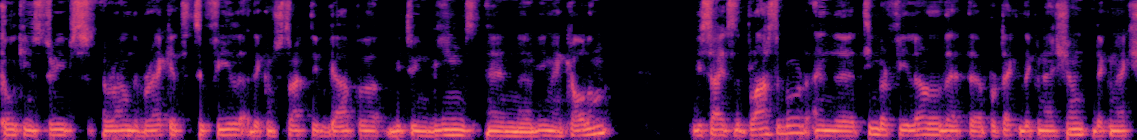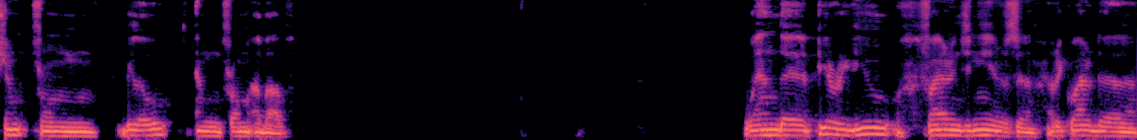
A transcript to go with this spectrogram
caulking strips around the bracket to fill the constructive gap uh, between beams and beam and column, besides the plasterboard and the timber filler that uh, protect the connection, the connection from below and from above. When the peer review fire engineers uh, required uh,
